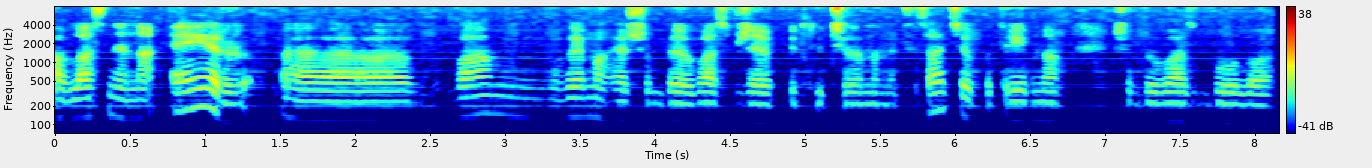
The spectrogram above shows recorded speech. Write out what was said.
А власне на Air вам вимоги, щоб у вас вже підключили монетизацію, потрібно, щоб у вас було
